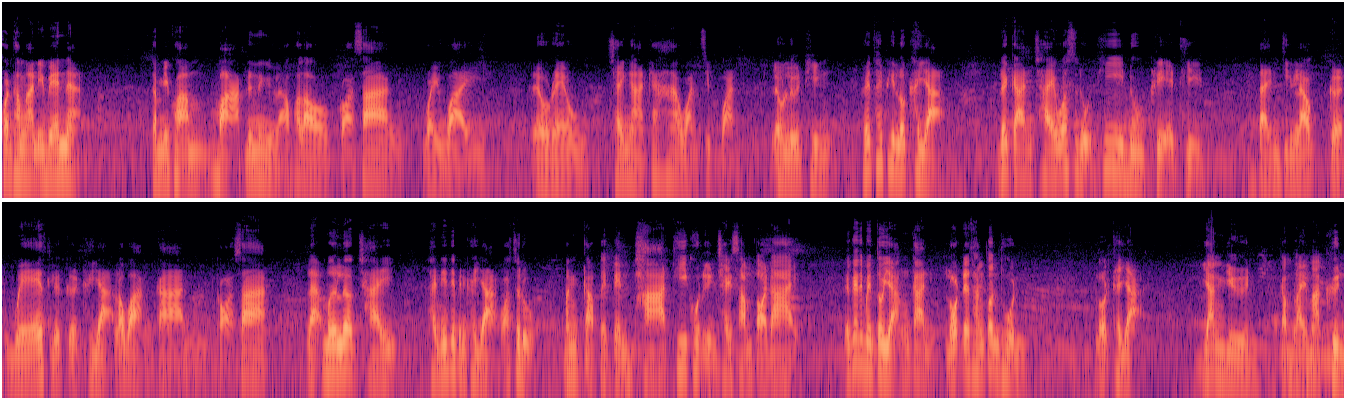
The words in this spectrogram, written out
คนทำงานอีเวนต์เนี่ยจะมีความบาปนิดนึงอยู่แล้วเพราะเราก่อสร้างไวๆเร็วๆ ใช้งานแค่ 5 วัน 10 วัน แล้วลื้อทิ้งเฮ้ยถ้าพี่ลดขยะ ด้วยการใช้วัสดุที่ดูครีเอทีฟแต่จริงๆ แล้วเกิดเวสหรือเกิดขยะระหว่างการก่อสร้าง และเมื่อเลิกใช้แทนที่จะเป็นขยะวัสดุมันกลับไปเป็นพาร์ทที่คนอื่นใช้ซ้ำต่อได้แล้วก็จะเป็นตัวอย่างของการลดได้ทั้งต้นทุน ลดขยะยั่งยืนกำไรมากขึ้น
